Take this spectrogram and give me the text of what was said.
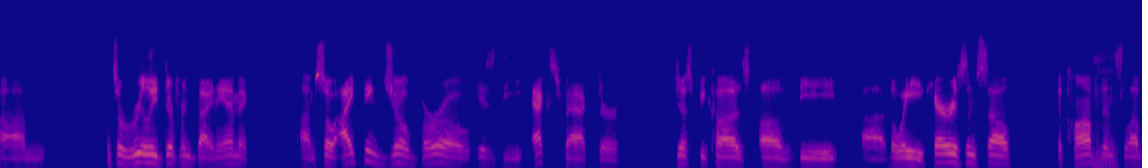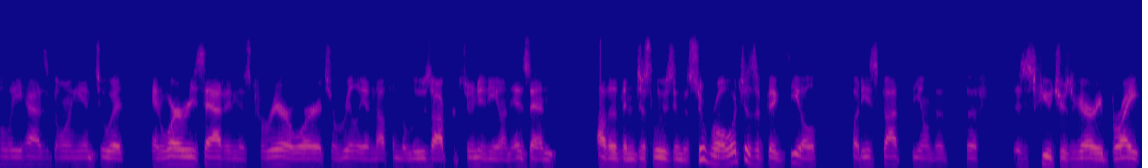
Um, it's a really different dynamic. Um, so I think Joe Burrow is the X factor, just because of the uh, the way he carries himself, the confidence mm-hmm. level he has going into it, and where he's at in his career, where it's a really a nothing to lose opportunity on his end, other than just losing the Super Bowl, which is a big deal. But he's got you know the, the his future is very bright.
